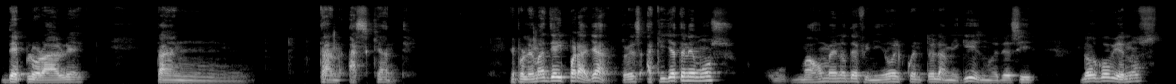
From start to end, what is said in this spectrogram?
deplorable, tan, tan asqueante. El problema es de ahí para allá. Entonces, aquí ya tenemos más o menos definido el cuento del amiguismo, es decir, los gobiernos,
